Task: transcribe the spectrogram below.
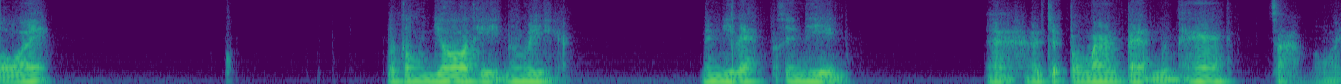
ร้อยก็ต้องย่อเทนเข้าไปอีกอะ ไม่มีแล้วเส้นเทรนอ่าอาจจะประมาณแปดหมื่นห้าสามร้อย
